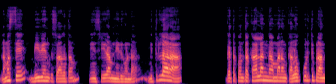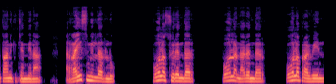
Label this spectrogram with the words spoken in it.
నమస్తే బీవీఎన్కు స్వాగతం. నేను శ్రీరామ్ నిడిగొండ. మిత్రులారా గత కొంతకాలంగా మనం కలవకుర్తి ప్రాంతానికి చెందిన రైస్ మిల్లర్లు పోల సురేందర్ పోల నరేందర్ పోల ప్రవీణ్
